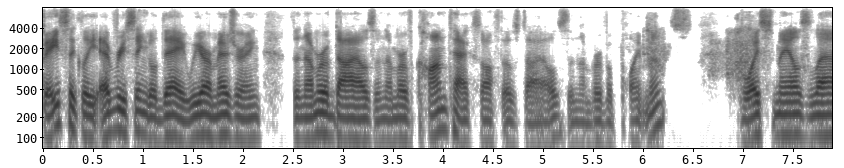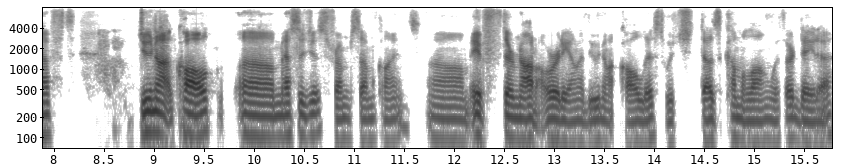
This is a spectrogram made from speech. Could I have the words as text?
basically every single day we are measuring the number of dials, the number of contacts off those dials, the number of appointments, voicemails left, do not call uh, messages from some clients um, if they're not already on a do not call list, which does come along with our data,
